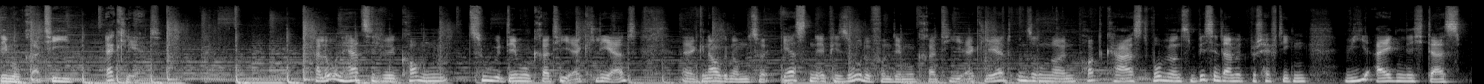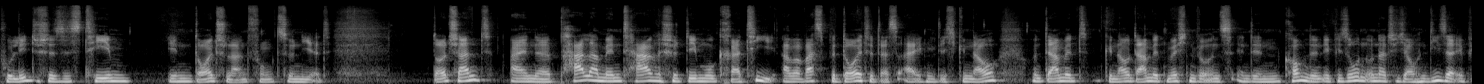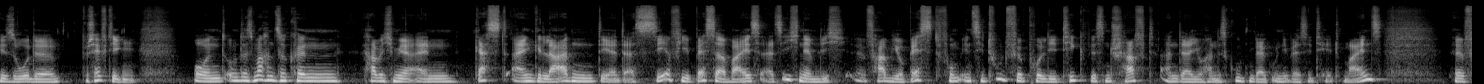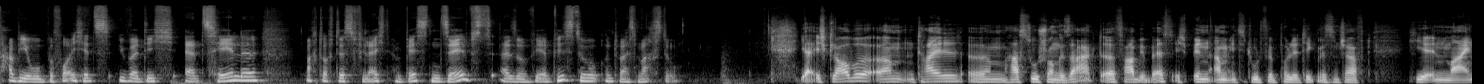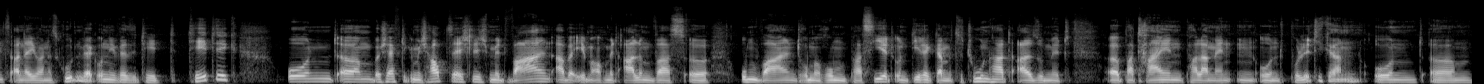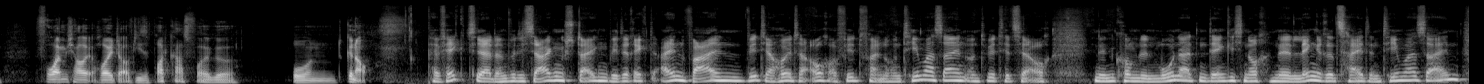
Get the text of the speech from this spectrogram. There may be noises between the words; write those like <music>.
Demokratie erklärt. Hallo und herzlich willkommen zu Demokratie erklärt, äh, genau genommen zur ersten Episode von Demokratie erklärt, unserem neuen Podcast, wo wir uns ein bisschen damit beschäftigen, wie eigentlich das politische System in Deutschland funktioniert. Deutschland eine parlamentarische Demokratie. Aber was bedeutet das eigentlich genau? Und damit, genau damit möchten wir uns in den kommenden Episoden und natürlich auch in dieser Episode beschäftigen. Und um das machen zu können, habe ich mir einen Gast eingeladen, der das sehr viel besser weiß als ich, nämlich äh, Fabio Best vom Institut für Politikwissenschaft an der Johannes Gutenberg Universität Mainz. Äh, Fabio, bevor ich jetzt über dich erzähle, mach doch das vielleicht am besten selbst. Also wer bist du und was machst du? Ja, ich glaube, ähm, ein Teil ähm, hast du schon gesagt. Äh, Fabio Best, ich bin am Institut für Politikwissenschaft hier in Mainz an der Johannes Gutenberg Universität tätig und ähm, beschäftige mich hauptsächlich mit Wahlen, aber eben auch mit allem, was äh, um Wahlen drumherum passiert und direkt damit zu tun hat, also mit äh, Parteien, Parlamenten und Politikern. Und ähm, freue mich heute auf diese Podcast-Folge und genau. Perfekt, ja, dann würde ich sagen, steigen wir direkt ein. Wahlen wird ja heute auch auf jeden Fall noch ein Thema sein und wird jetzt ja auch in den kommenden Monaten, denke ich, noch eine längere Zeit ein Thema sein.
